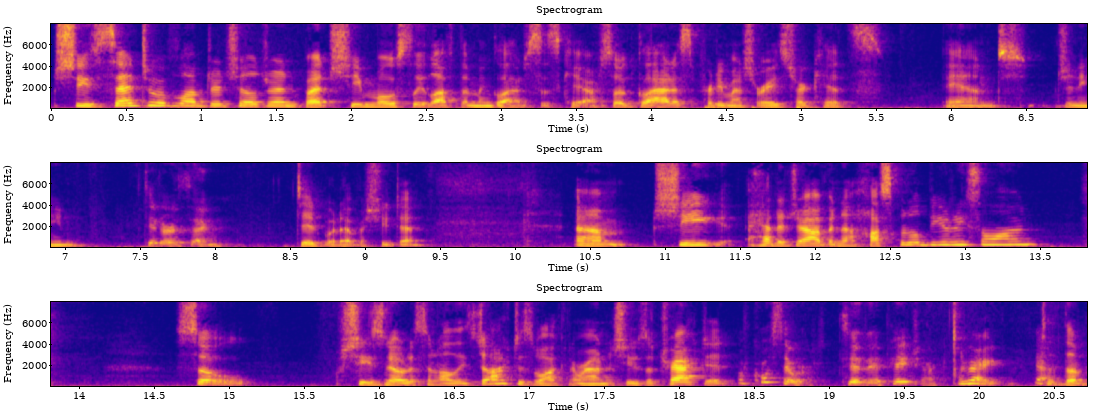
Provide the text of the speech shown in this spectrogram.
She's said to have loved her children, but she mostly left them in Gladys's care. So Gladys pretty much raised her kids, and Genene Did her thing. did whatever she did. Um, she had a job in a hospital beauty salon. So she's noticing all these doctors walking around and she was attracted, Of course they were. To their paycheck. right, Yeah. to the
